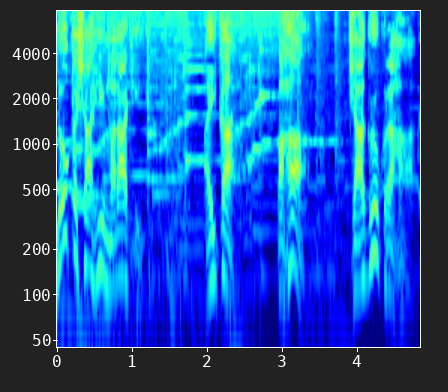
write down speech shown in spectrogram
लोकशाही मराठी. ऐका पहा जागरूक रहा.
